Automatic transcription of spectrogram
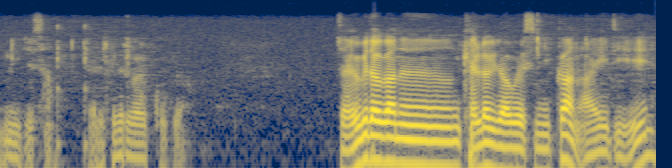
이미지 3 자, 이렇게 들어갈 거고요 자 여기다가는 갤러리라고 했으니까 id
